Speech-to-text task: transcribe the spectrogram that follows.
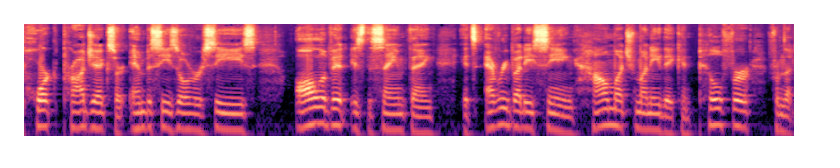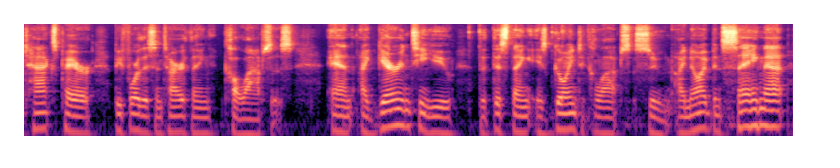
pork projects or embassies overseas. All of it is the same thing. It's everybody seeing how much money they can pilfer from the taxpayer before this entire thing collapses. And I guarantee you that this thing is going to collapse soon. I know I've been saying that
